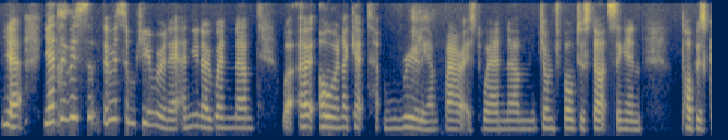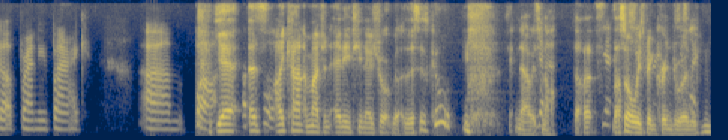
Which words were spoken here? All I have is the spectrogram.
yeah, yeah. There is there is some humour in it, and you know when um, well, uh, oh, and I get really embarrassed when um John Travolta starts singing, "Papa's got a brand new bag," um, but "Yeah, as course- I can't imagine any teenage daughter be like, this is cool." no, it's Yeah. not. That- That's Yeah, that's always been cringeworthy. like,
